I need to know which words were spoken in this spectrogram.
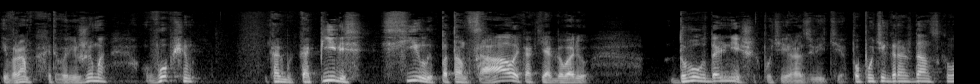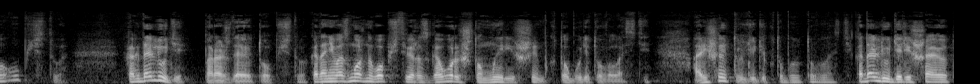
И в рамках этого режима, в общем, как бы копились силы, потенциалы, как я говорю, двух дальнейших путей развития. По пути гражданского общества, когда люди порождают общество, когда невозможно в обществе разговоры, что мы решим, кто будет у власти, а решают люди, кто будут у власти. Когда люди решают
